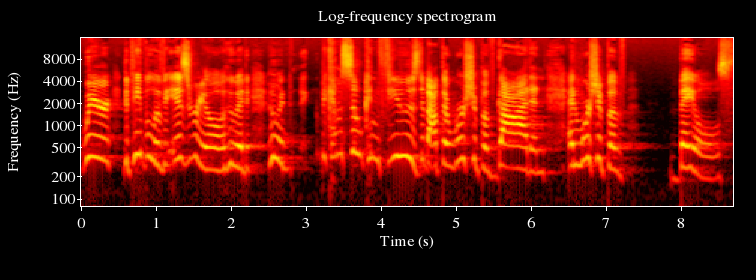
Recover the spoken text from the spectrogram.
where the people of Israel who had, who had become so confused about their worship of God and, and worship of Baals,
